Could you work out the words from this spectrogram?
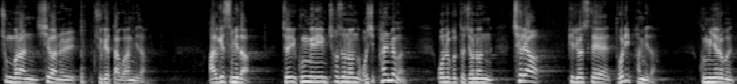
충분한 시간을 주겠다고 합니다. 알겠습니다. 저희 국민의힘 초선원 58명은 오늘부터 저는 철야 필리버스터에 돌입합니다. 국민 여러분,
